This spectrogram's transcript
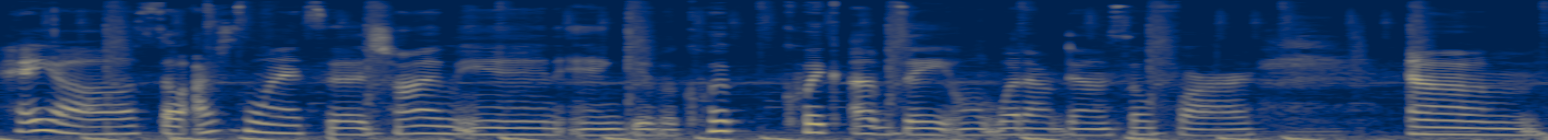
Hey y'all, so I just wanted to chime in and give a quick quick update on what I've done so far. Um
